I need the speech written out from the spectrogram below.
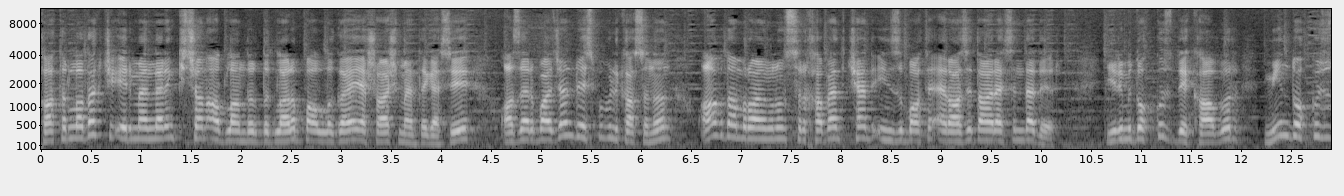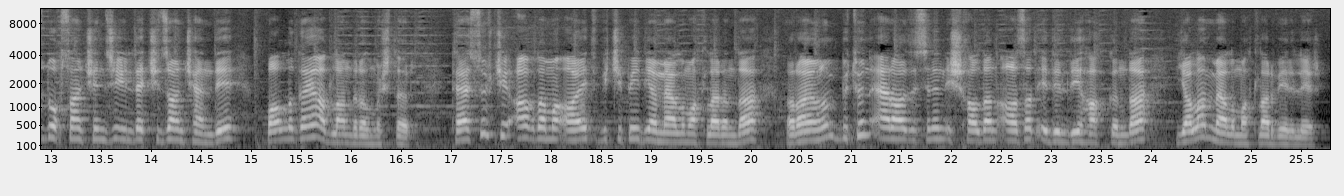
Xatırladaq ki, ermənilərin Kiçan adlandırdıqları Ballıqaya yaşayış məntəqəsi Azərbaycan Respublikasının Ağdam rayonunun Sırxavənd kənd inzibati ərazi dairəsindədir. 29 dekabr 1992-ci ildə Kican kəndi Ballıqaya adlandırılmışdır. Təəssüf ki, Ağdama aid Wikipedia məlumatlarında rayonun bütün ərazisinin işğaldan azad edildiyi haqqında yalan məlumatlar verilir.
